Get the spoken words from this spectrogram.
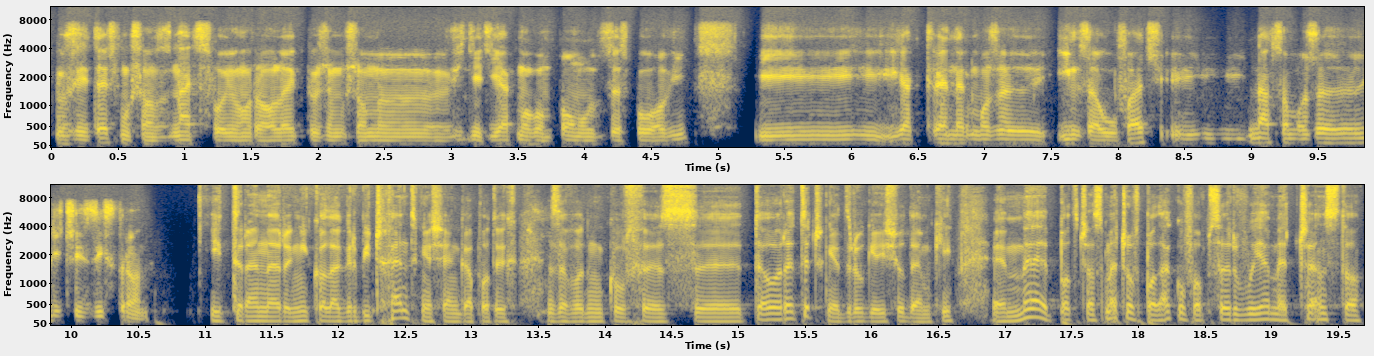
którzy też muszą znać swoją rolę, którzy muszą e, widzieć, jak mogą pomóc zespołowi i jak trener może im zaufać i na co może liczyć z ich strony. I trener Nikola Grbicz chętnie sięga po tych zawodników z teoretycznie drugiej siódemki. My podczas meczów Polaków obserwujemy często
